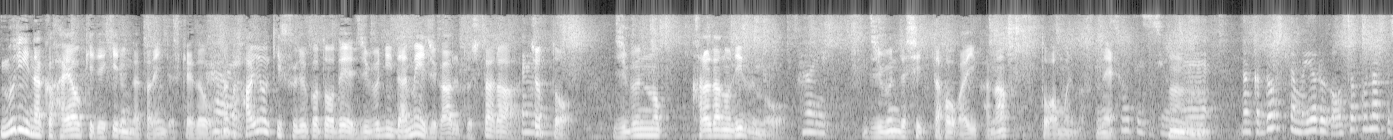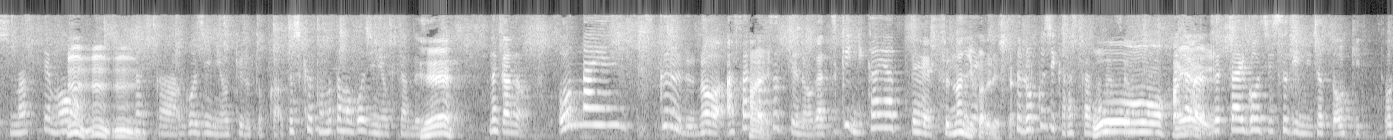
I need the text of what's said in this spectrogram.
無理なく早起きできるんだったらいいんですけど、はい。なんか早起きすることで自分にダメージがあるとしたら、ええ。ちょっと自分の体のリズムをはい自分で知った方がいいかなとは思いますね。そうですよね、なんかどうしても夜が遅くなってしまっても、うんうんうん。なんか5時に起きるとか。私今日たまたま5時に起きたんですへえ。なんかあのオンラインスクールの朝活っていうのが月2回あって、それ何時からでしたっけ？それ6時からスタートですよ。だから絶対5時過ぎにちょっと起き起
